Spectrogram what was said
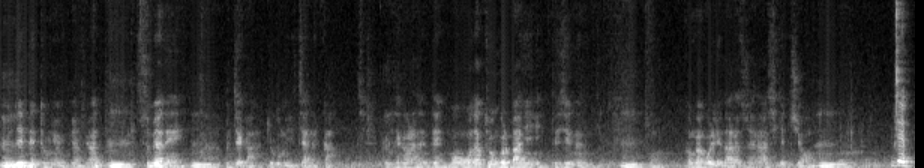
음. 문재인 대통령에 비하면 음. 수면에 음. 아, 문제가 조금은 있지 않을까 그런 생각을 하는데 뭐 워낙 좋은 걸 많이 드시는 음. 뭐 건강 관리는 알아서 잘 하시겠죠. 음. 근데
